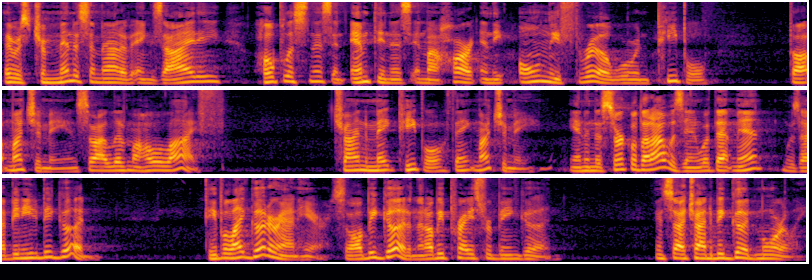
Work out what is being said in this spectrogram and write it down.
there was tremendous amount of anxiety, hopelessness and emptiness in my heart, and the only thrill were when people thought much of me. And so I lived my whole life trying to make people think much of me. And in the circle that I was in, what that meant was I needed to be good. People like good around here, so I'll be good, and then I'll be praised for being good. And so I tried to be good morally,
